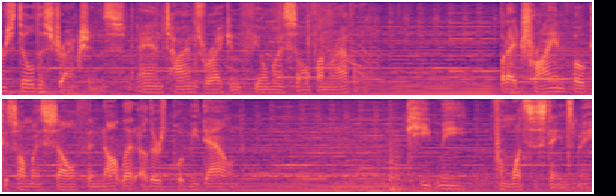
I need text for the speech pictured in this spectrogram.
There are still distractions and times where I can feel myself unravel. But I try and focus on myself and not let others put me down. Keep me from what sustains me.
